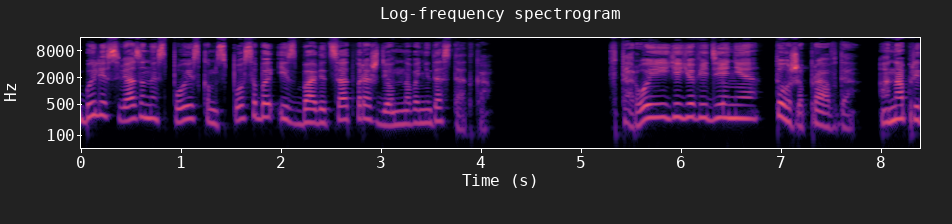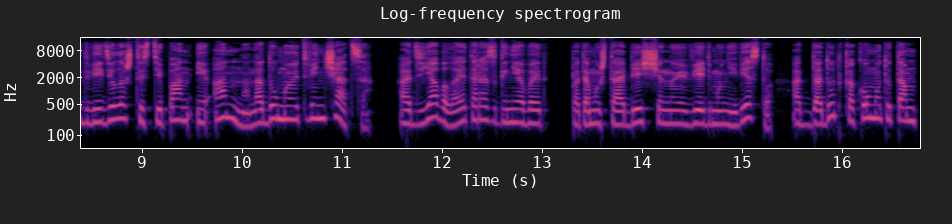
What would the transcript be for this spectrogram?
были связаны с поиском способа избавиться от врожденного недостатка. Второе ее видение — тоже правда. Она предвидела, что Степан и Анна надумают венчаться, а дьявола это разгневает, потому что обещанную ведьму-невесту отдадут какому-то там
